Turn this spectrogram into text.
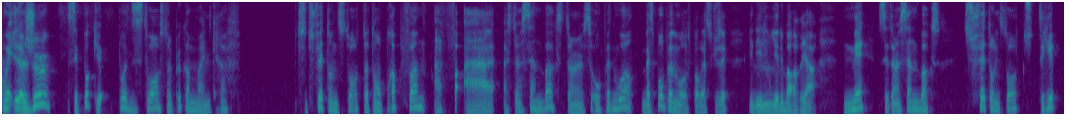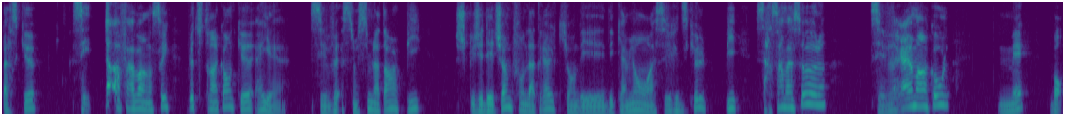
oui, le jeu, c'est pas que pas d'histoire, c'est un peu comme Minecraft. Tu te fais ton histoire, tu as ton propre fun à, c'est un sandbox, c'est un open world. Ben, c'est pas open world, c'est pas vrai, excusez. Il y a des, il y a des barrières. Mais c'est un sandbox. Tu fais ton histoire, tu tripes parce que c'est tough à avancer. Puis là, tu te rends compte que hey, euh, c'est un simulateur. Puis j'ai des chums qui font de la trail qui ont des, des camions assez ridicules. Puis ça ressemble à ça. C'est vraiment cool. Mais bon,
